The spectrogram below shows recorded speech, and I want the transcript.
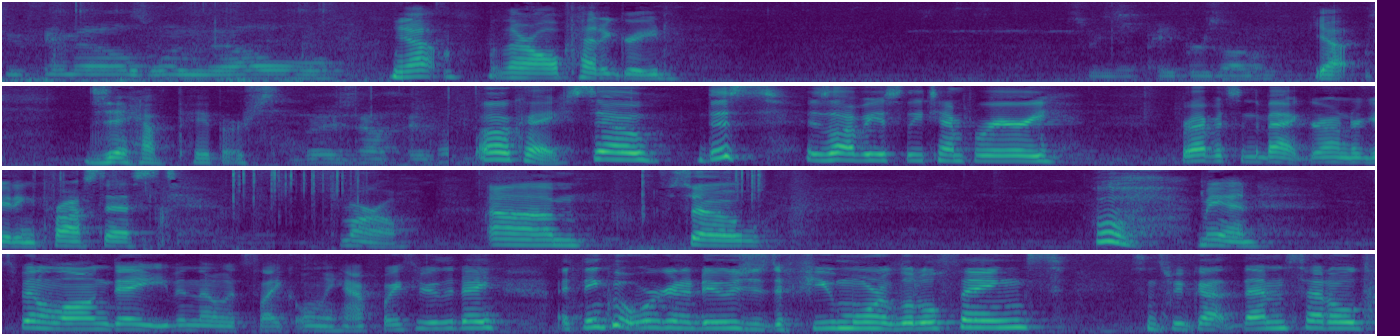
Two females, one male. Yep, they're all pedigreed. So you got papers on them. Yep, they have papers. They just have papers. Okay, so this is obviously temporary. Rabbits in the background are getting processed tomorrow. Um, so, oh man, it's been a long day even though it's like only halfway through the day. I think what we're gonna do is just a few more little things since we've got them settled.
